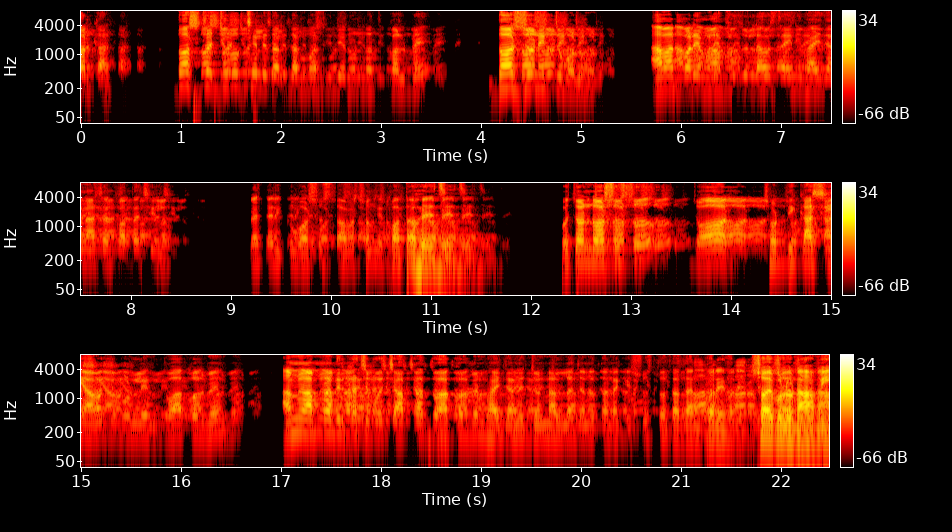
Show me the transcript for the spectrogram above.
দরকার। দশটা যুবক ছেলে দরকার, মসজিদের উন্নতি করবে দশ জন একটু বলুন। আমার পরে মাহফুজুল্লাহ হুসাইনি ভাইজান আসার কথা ছিল। বেচারি খুব অসুস্থ, আমার সঙ্গে কথা হয়েছে। প্রচণ্ড অসুস্থ, জ্বর, সর্দি, কাশি, আমাকে বললেন, দোয়া করবেন। আমি আপনাদের কাছে বলছি আপনার দোয়া করবেন ভাইজানের জন্য আল্লাহ যেন তাকে সুস্থতা দান করেন। সবাই বলুন আমি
